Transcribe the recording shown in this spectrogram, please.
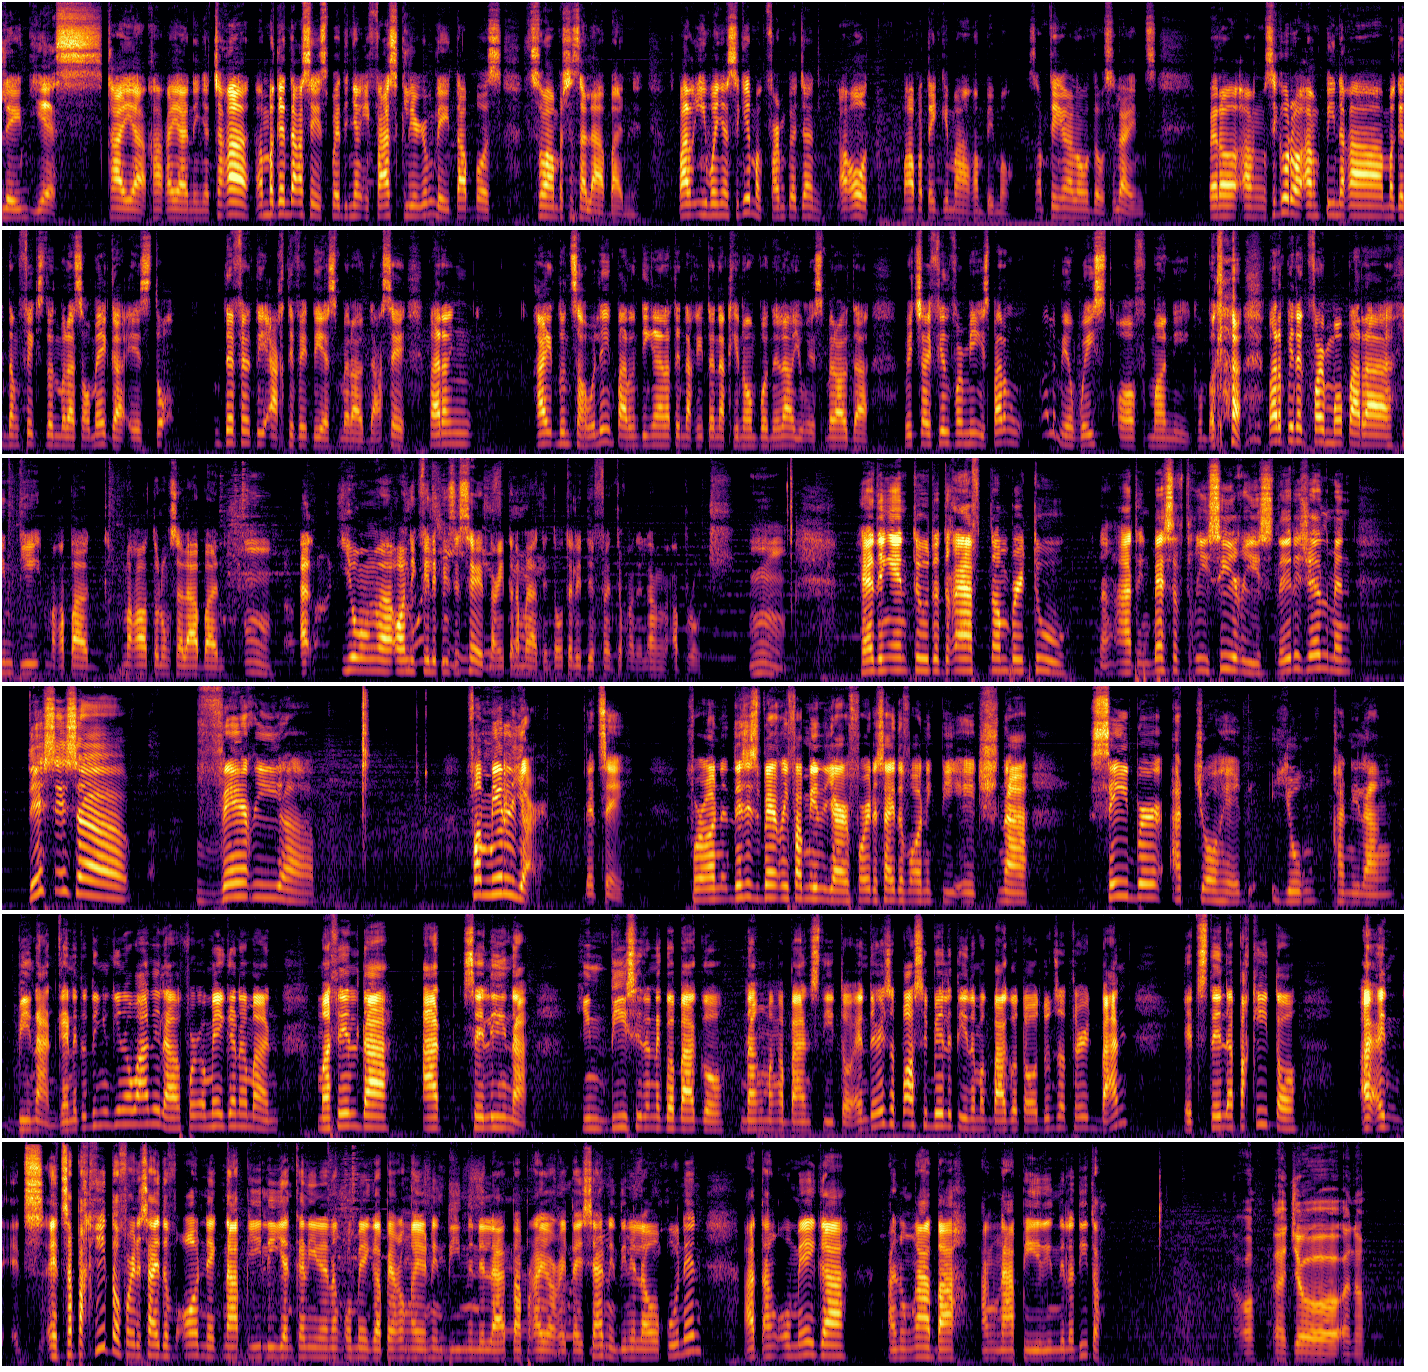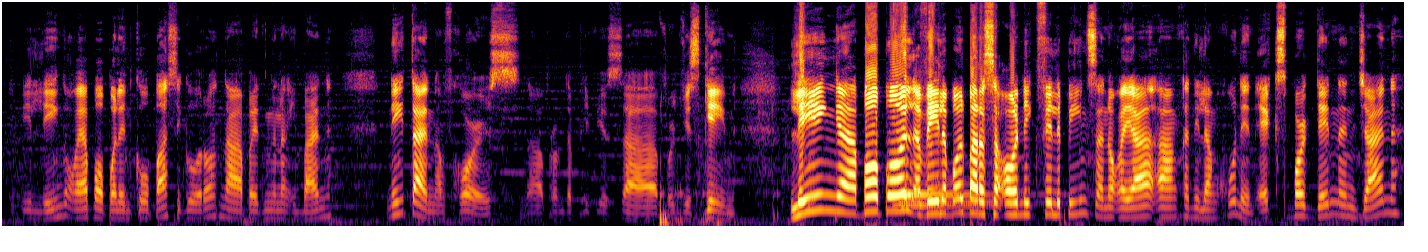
lane, yes. Kaya, kakayanin niya. Tsaka, ang maganda kasi is pwede niyang i-fast clear yung lane tapos sumama siya sa laban. Parang iwan niya, sige, mag-farm ka dyan. Ako, papatay ko mga kampi mo. Something along those lines. Pero ang siguro, ang pinaka magandang fix doon mula sa Omega is to definitely activate the Esmeralda. Kasi parang kahit dun sa huli, parang di nga natin nakita na kinombo nila yung Esmeralda. Which I feel for me is parang, alam mo yung waste of money. Kumbaga, parang pinag-farm mo para hindi makapag, makatulong sa laban. Mm. At yung uh, Onyx Philippines is it, nakita naman natin, totally different yung kanilang approach. Mm. Heading into the draft number 2 ng ating best of 3 series, ladies and gentlemen, this is a very uh, familiar, let's say. For on this is very familiar for the side of Onyx PH na Saber at Johead yung kanilang binan. Ganito din yung ginawa nila. For Omega naman, Mathilda at Selena. Hindi sila nagbabago ng mga bans dito. And there is a possibility na magbago to dun sa third ban. It's still a Pakito. Uh, and it's it's a Pakito for the side of Onyx. Napili yan kanina ng Omega pero ngayon hindi na nila pa-prioritize yan. Hindi nila kukunin. At ang Omega, ano nga ba ang napili nila dito? Ako, medyo ano, Maybe Ling o kaya Popol and Copa siguro na pwede na ng iban. Nathan, of course, uh, from the previous uh, previous game. Ling, uh, Popol, available para sa Onyx Philippines. Ano kaya ang kanilang kunin? Xborg din nandyan.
